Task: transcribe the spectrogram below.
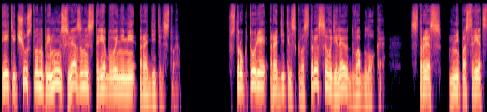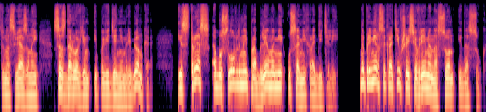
И эти чувства напрямую связаны с требованиями родительства. В структуре родительского стресса выделяют два блока. Стресс, непосредственно связанный со здоровьем и поведением ребенка, и стресс, обусловленный проблемами у самих родителей. Например, сократившееся время на сон и досуг.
